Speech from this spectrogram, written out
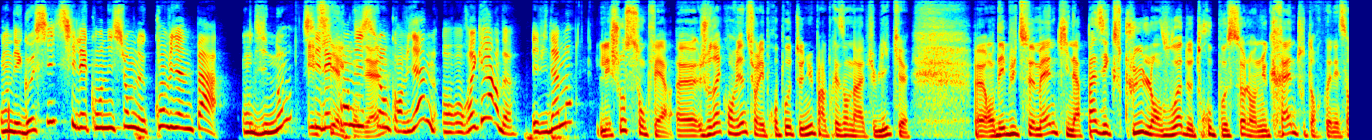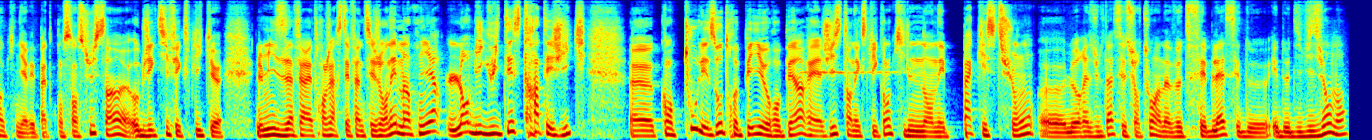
on négocie. Si les conditions ne conviennent pas, on dit non. Si, les conditions conviennent, on regarde, évidemment. Les choses sont claires. Euh, je voudrais qu'on revienne sur les propos tenus par le président de la République euh, en début de semaine, qui n'a pas exclu l'envoi de troupes au sol en Ukraine, tout en reconnaissant qu'il n'y avait pas de consensus. Hein. Objectif, explique euh, le ministre des Affaires étrangères Stéphane Séjourné, maintenir l'ambiguïté stratégique euh, quand tous les autres pays européens réagissent en expliquant qu'il n'en est pas question. Le résultat, c'est surtout un aveu de faiblesse et de, et de division, non?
